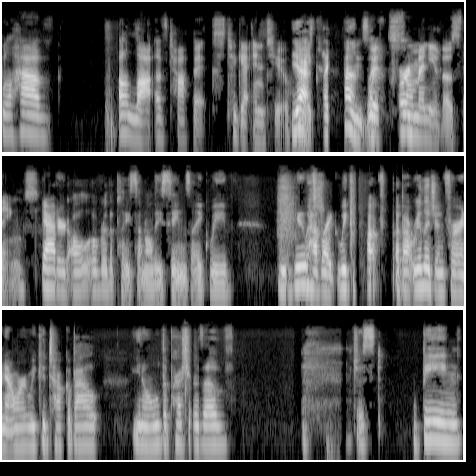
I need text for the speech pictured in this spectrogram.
we'll have a lot of topics to get into. Yes, like, like, tons. Like, with or so many of those things. scattered all over the place on all these things. Like we we do have like we could talk about religion for an hour. We could talk about, you know, the pressures of just being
